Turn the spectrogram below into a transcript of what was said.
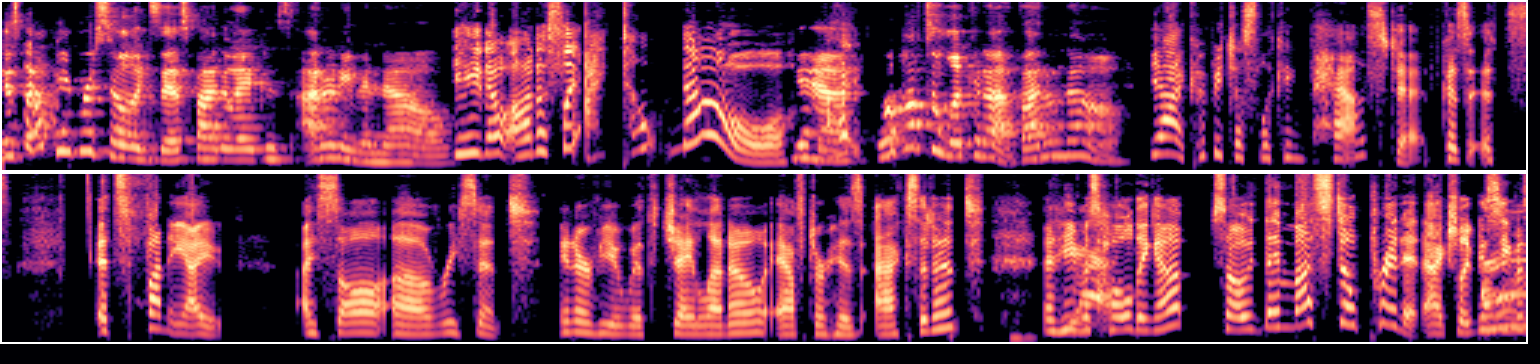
does that paper still exist, by the way? Because I don't even know. you know, honestly, I don't know. Yeah, I- we'll have to look it up. I don't know. yeah, I could be just looking past it because it's it's funny. I I saw a recent interview with Jay Leno after his accident, and he was holding up. So they must still print it actually because he was.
